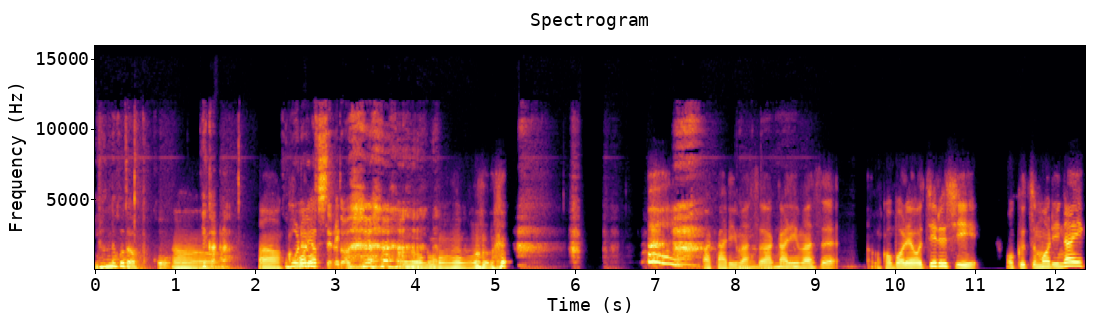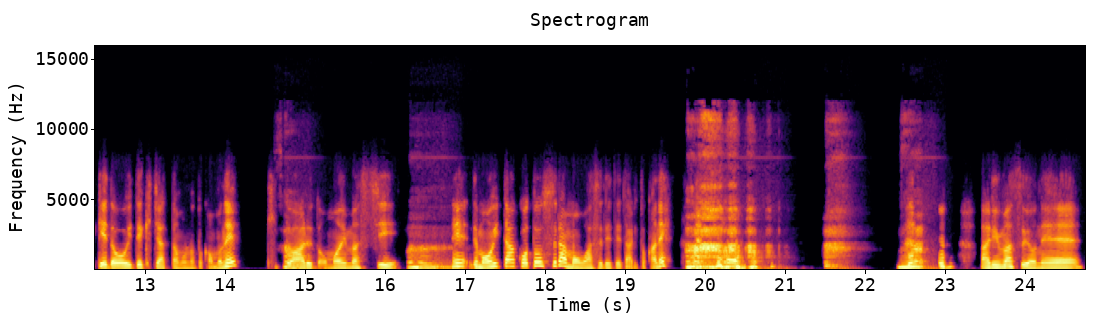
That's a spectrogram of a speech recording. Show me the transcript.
いろんなことがこう、手からこぼれ落ちてると。わかります、わかります。こぼれ落ちるし、置くつもりないけど置いてきちゃったものとかもね、きっとあると思いますし、うん、ね、でも置いたことすらもう忘れてたりとかね。ね、ありますよね。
